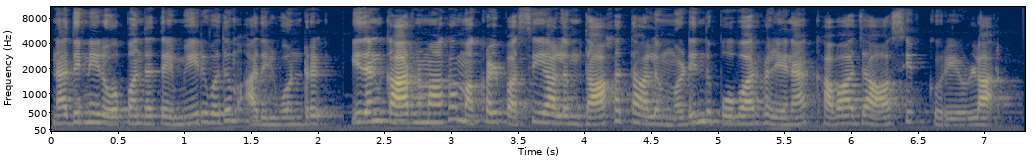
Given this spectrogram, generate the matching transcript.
நதிநீர் ஒப்பந்தத்தை மீறுவதும் அதில் ஒன்று. இதன் காரணமாக மக்கள் பசியாலும் தாகத்தாலும் மடிந்து போவார்கள் என கவாஜா ஆசிப் கூறியுள்ளார்.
